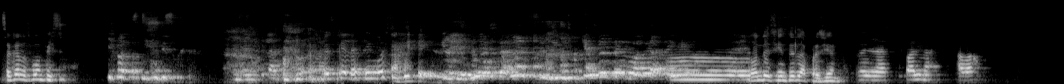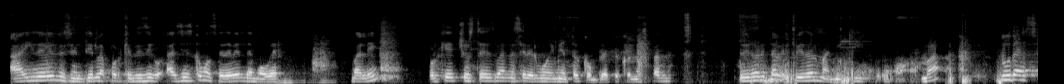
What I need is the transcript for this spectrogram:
Saca las pompis. Es que las tengo así. ¿Dónde sientes la presión? en la espalda, abajo. Ahí debes de sentirla porque les digo, así es como se deben de mover. ¿Vale? Porque de hecho ustedes van a hacer el movimiento completo con la espalda. Ahorita les pido el maniquí. ¿Va? ¿Dudas?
